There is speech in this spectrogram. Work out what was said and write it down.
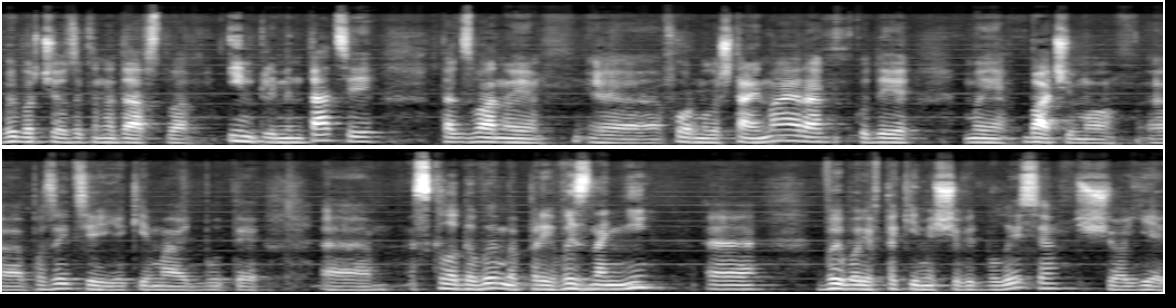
виборчого законодавства, імплементації так званої е, формули Штайнмаєра, куди ми бачимо е, позиції, які мають бути е, складовими при визнанні виборів такими, що відбулися, що є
